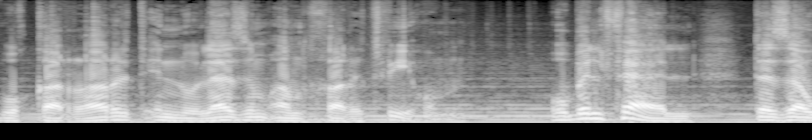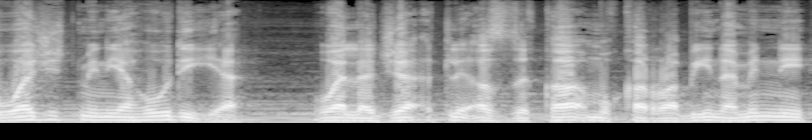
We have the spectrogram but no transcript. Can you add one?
وقررت إنه لازم أنخرط فيهم. وبالفعل تزوجت من يهودية ولجأت لأصدقاء مقربين مني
